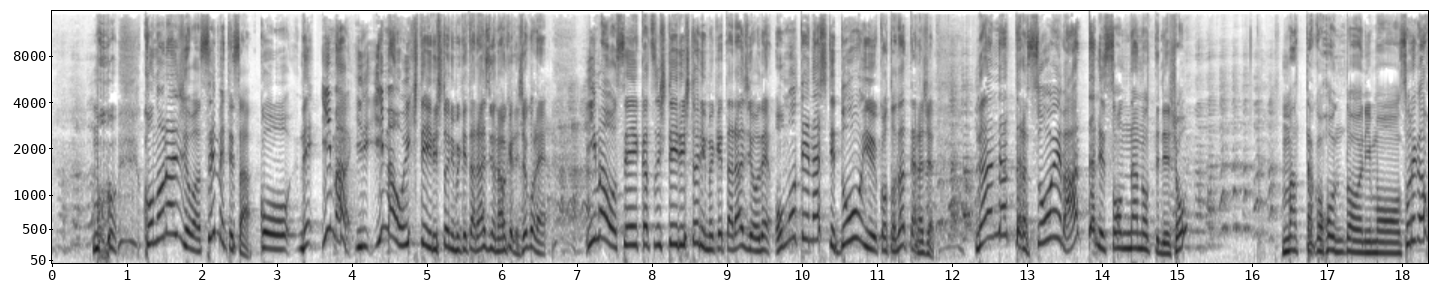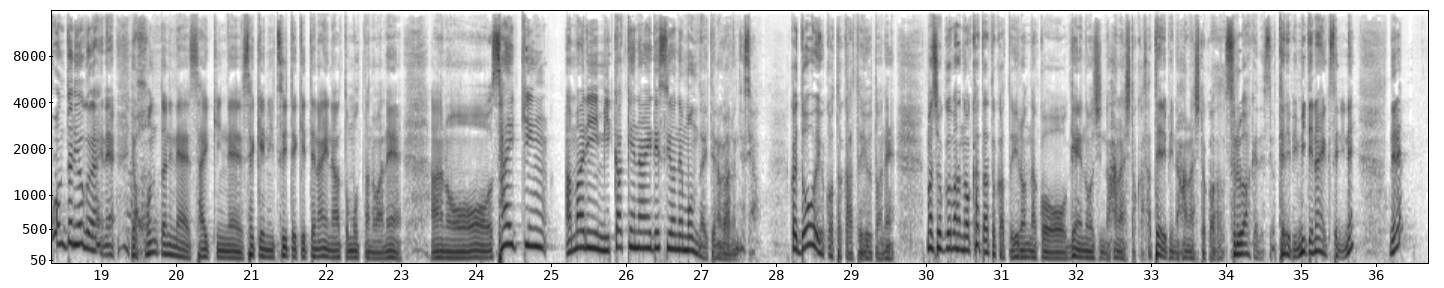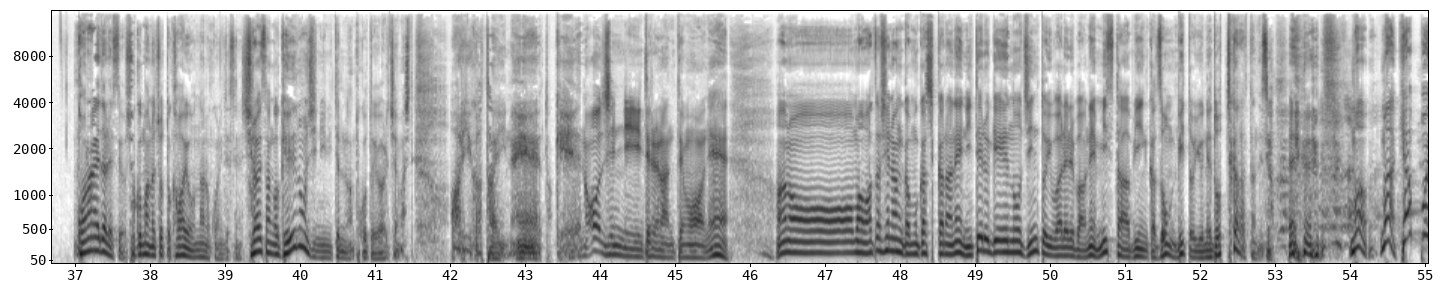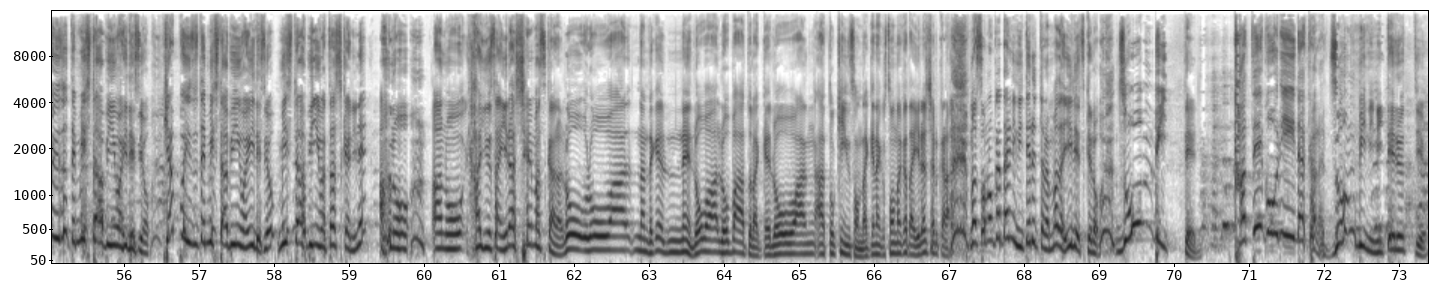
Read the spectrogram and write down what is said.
もう、このラジオはせめてさ、こう、ね、今、今を生きている人に向けたラジオなわけでしょこれ。今を生活している人に向けたラジオで、おもてなしってどういうことだって話だ。なんだったらそういえばあったね、そんなのってでしょ？全く本当にもう、それが本当に良くないね。いや、本当にね、最近ね、世間についてきてないなと思ったのはね、あのー、最近あまり見かけないですよね問題ってのがあるんですよ。これどういうことかというとね、まあ、職場の方とかといろんなこう、芸能人の話とかさ、テレビの話とかするわけですよ。テレビ見てないくせにね。でね、この間ですよ、職場のちょっと可愛い女の子にですね、白井さんが芸能人に似てるなんてこと言われちゃいまして、ありがたいね、と、芸能人に似てるなんてもうね、あのー、まあ、私なんか昔からね、似てる芸能人と言われればね、ミスター・ビーンかゾンビというね、どっちかだったんですよ。まあ、まあ、100歩譲ってミスター・ビーンはいいですよ。100歩譲ってミスター・ビーンはいいですよ。ミスター・ビーンは確かにね、あの、あの、俳優さんいらっしゃいますから、ロー、ローワー、なんだっけ、ね、ローワー、ロバートだっけ、ローワン・アトキンソンだっけ、なんかそんな方いらっしゃるから、まあ、その方に似てるってのはまだいいですけど、ゾンビって、カテゴリーだからゾンビに似てるっていう。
